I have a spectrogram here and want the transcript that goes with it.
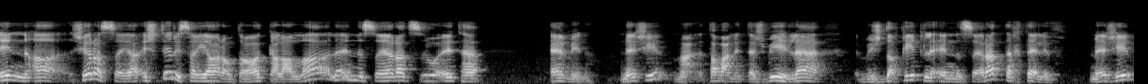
إن آه شراء السيارة اشتري سيارة وتوكل على الله لأن السيارات سواقتها آمنة. ماشي؟ مع طبعا التشبيه لا مش دقيق لأن السيارات تختلف. ماشي؟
